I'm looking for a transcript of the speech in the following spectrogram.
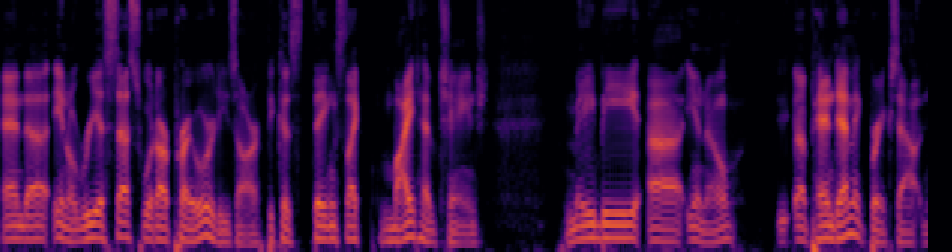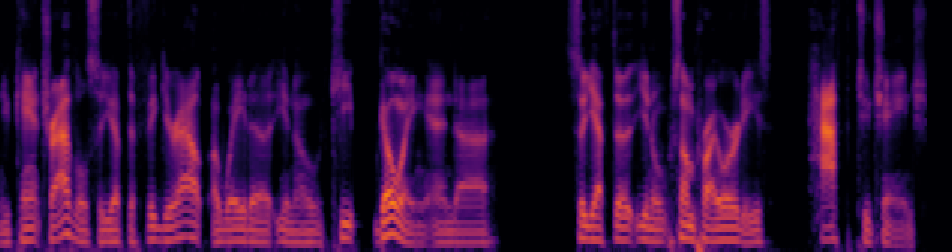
and uh, you know, reassess what our priorities are because things like might have changed. Maybe, uh, you know, a pandemic breaks out and you can't travel, so you have to figure out a way to, you know, keep going, and uh, so you have to, you know, some priorities have to change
